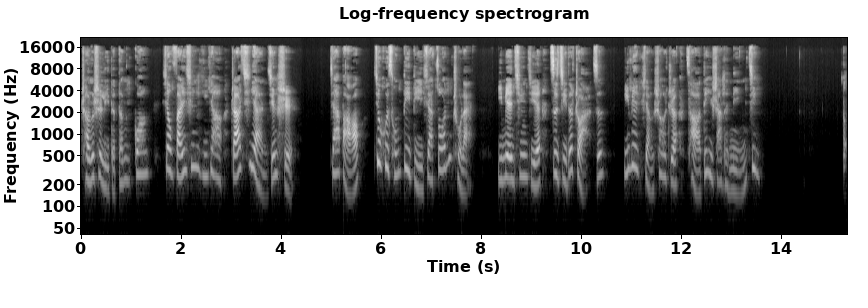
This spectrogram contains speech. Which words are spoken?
城市里的灯光像繁星一样眨起眼睛时，家宝就会从地底下钻出来，一面清洁自己的爪子。一面享受着草地上的宁静，多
